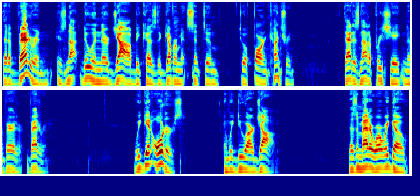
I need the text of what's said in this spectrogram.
that a veteran is not doing their job because the government sent them to a foreign country, that is not appreciating a veteran. We get orders and we do our job. Doesn't matter where we go,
